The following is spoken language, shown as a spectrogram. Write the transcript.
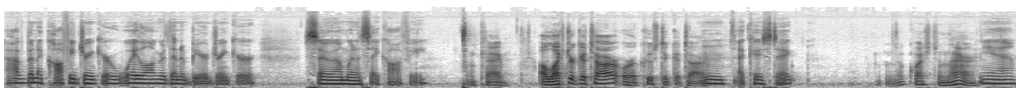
I've been a coffee drinker way longer than a beer drinker. So I'm going to say coffee. Okay. Electric guitar or acoustic guitar? Mm, acoustic. No question there. Yeah.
